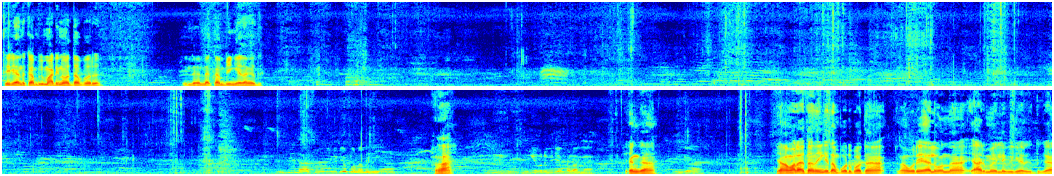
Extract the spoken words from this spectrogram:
தெரியும் அந்த கம்பி மாட்டின்னு வந்தா பாரு. இல்லை இல்லை கம்பி இங்கே தாங்க இது வீடியோ போடலாமே நீ ஆ? இங்கே இங்கே கூட வீடியோ போடலாமே. எங்க? இங்கே. என் வலை எடுத்தாந்து இங்கே தான் போட்டு பார்த்தேன். நான் ஒரே ஆள் வந்தேன். யாருமே இல்லை வீடியோ எடுக்கிறதுக்கு.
